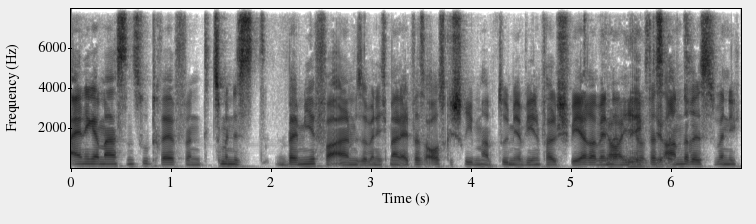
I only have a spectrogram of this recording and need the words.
einigermaßen zutreffend. Zumindest bei mir vor allem. So, wenn ich mal etwas ausgeschrieben habe, tut mir auf jeden Fall schwerer, wenn Ja, dann eh, etwas anderes, wenn ich,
